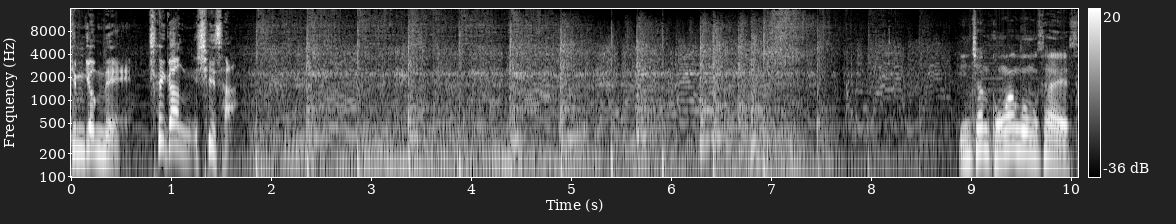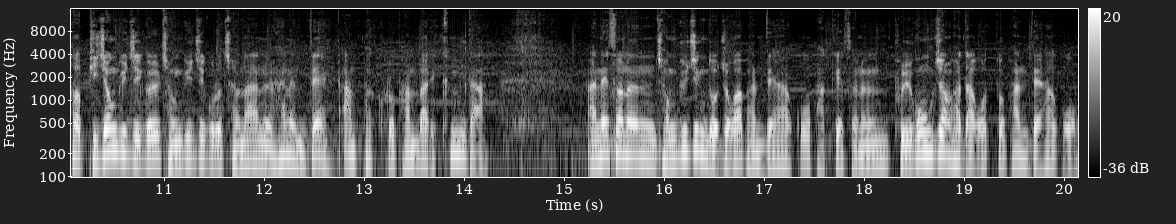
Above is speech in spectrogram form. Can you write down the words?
김경래 최강 시사. 인천공항공사에서 비정규직을 정규직으로 전환을 하는데 안팎으로 반발이 큽니다. 안에서는 정규직 노조가 반대하고 밖에서는 불공정하다고 또 반대하고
